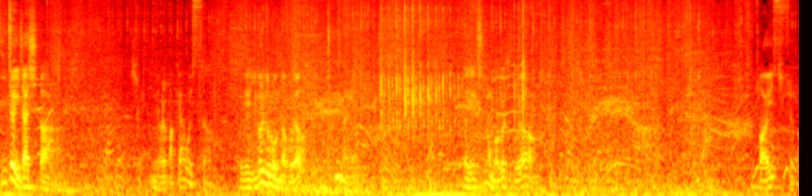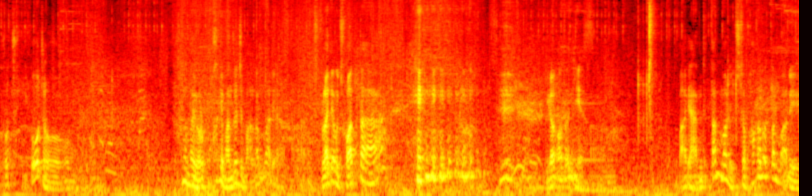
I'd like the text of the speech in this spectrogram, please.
뒤져 이 자식아. 열받게 하고 있어. 이게 이걸 들어온다고요? 참나요 일단 얘 치명 먹여주고요 나이스. 그렇죠. 이거죠. 그냥 나 열폭하게 만들지 말란 말이야. 블라디 형 좋았다. 이거거든요. 말이 안 됐단 말이에요. 진짜 화가 났단 말이에요.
